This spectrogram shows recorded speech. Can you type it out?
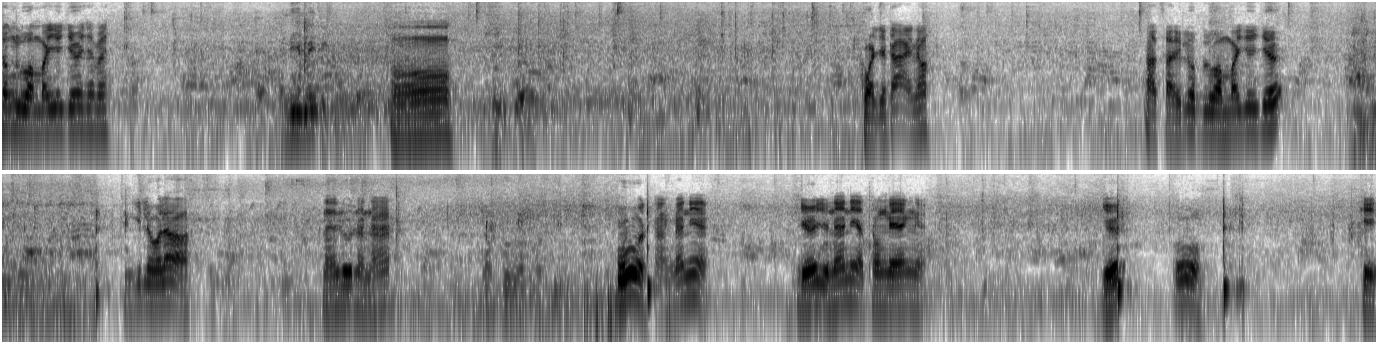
ต้องรวมไว้เยอะๆใช่ไหมอันนี้ยังไม่ถึงเลยอ๋อขีดเดียว กว่าจะได้เนาะอาศัยรวบรวมไว้เยอะๆ ถึงกิโลแล้วเหรอถึงแล้วไหนดูหน่อยนะยกดูดูโอ้หนักนะเนี่ย เยอะอยู่นะเนี่ย ทองแดงเนี่ย เยอะ โอ้ เก่ง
